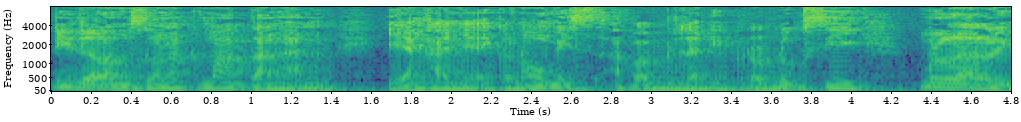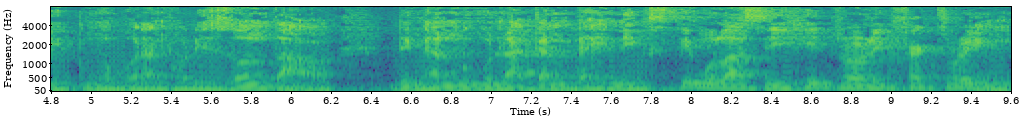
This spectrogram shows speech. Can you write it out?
di dalam zona kematangan yang hanya ekonomis apabila diproduksi melalui pengeboran horizontal dengan menggunakan teknik stimulasi hydraulic fracturing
